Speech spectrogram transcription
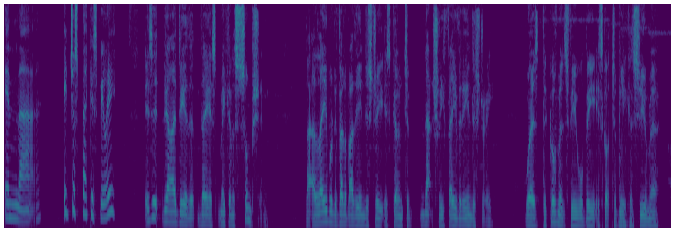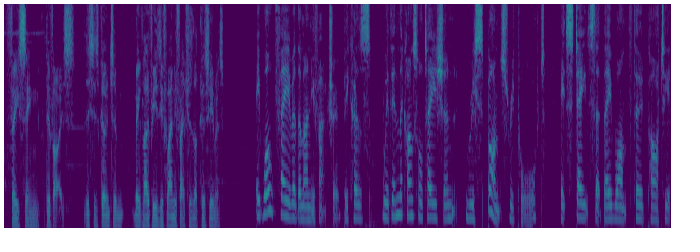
in there. It just beggars belief. Is it the idea that they make an assumption that a label developed by the industry is going to naturally favour the industry Whereas the government's view will be it's got to be a mm. consumer facing device. This is going to make life easier for manufacturers, not consumers. It won't favour the manufacturer because within the consultation response report, it states that they want third party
